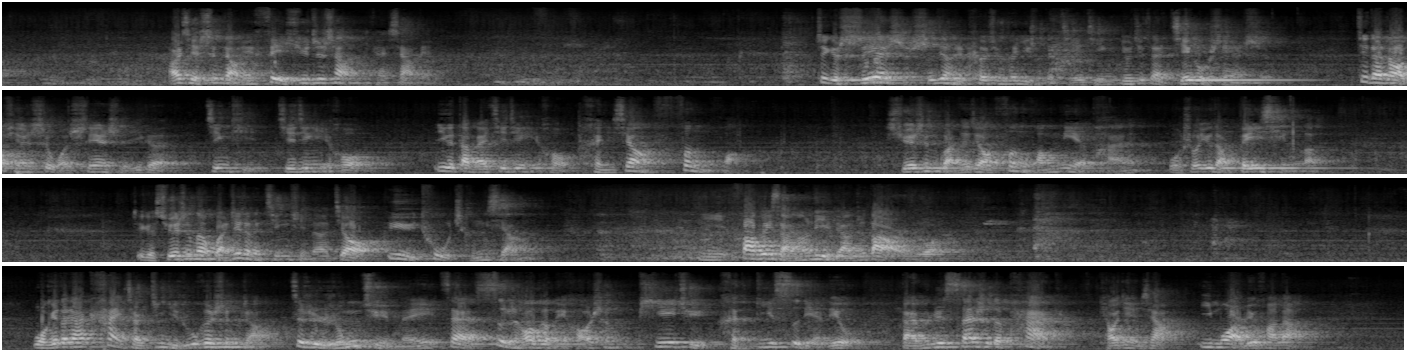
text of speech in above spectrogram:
而且生长于废墟之上，你看下面，这个实验室实际上是科学和艺术的结晶，尤其在结构实验室。这张照片是我实验室一个晶体结晶以后，一个蛋白结晶以后，很像凤凰。学生管它叫凤凰涅槃，我说有点悲情了。这个学生呢管这种晶体呢叫玉兔呈祥。你发挥想象力，两只大耳朵。我给大家看一下晶体如何生长。这是溶菌酶在四十毫克每毫升 pH 很低四点六百分之三十的 pack 条件下，一摩尔氯化钠，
